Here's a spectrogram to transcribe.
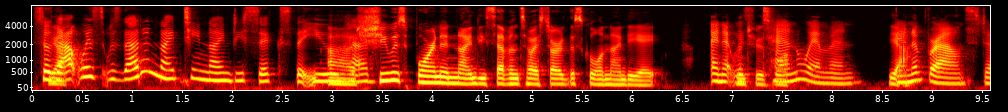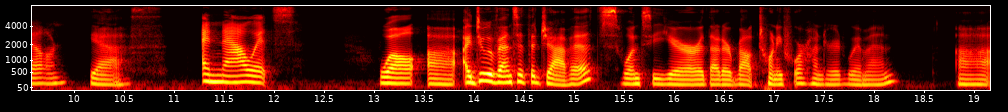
So Yeah. that was was that in 1996 that you uh, had she was born in 97 so i started the school in 98 and it was was 10 women yeah in a brownstone yes and now it's Well, uh, I do events at the Javits once a year that are about 2,400 women. Uh,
